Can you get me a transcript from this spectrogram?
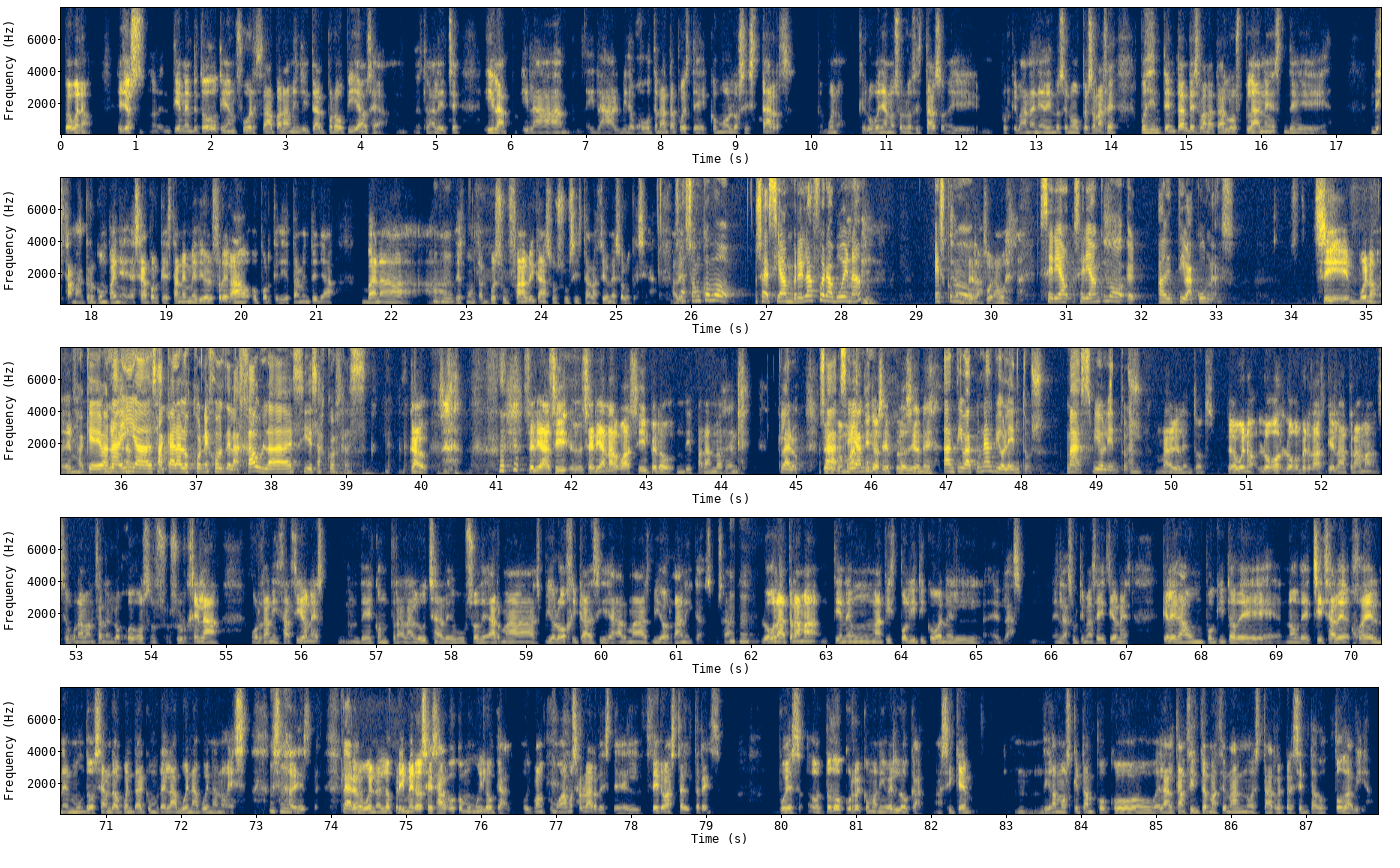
Pero bueno, ellos tienen de todo, tienen fuerza paramilitar propia, o sea, es la leche. Y, la, y, la, y la, el videojuego trata pues de cómo los Stars, bueno, que luego ya no son los Stars, eh, porque van añadiéndose nuevos personajes, pues intentan desbaratar los planes de, de esta macro compañía, ya sea porque están en medio del fregado o porque directamente ya van a, desmontar pues sus fábricas o sus instalaciones o lo que sea. O sea, son como, o sea, si Umbrella fuera buena, es como... Si Umbrella fuera buena. Sería, serían como eh, antivacunas. Sí, bueno. o sea, que van ahí a sacar a los conejos de las jaulas y esas cosas. Sería así, serían algo así, pero disparando a gente. Claro. O sea, con más tiros y explosiones. Antivacunas violentos. Más violentos. Más violentos. Pero bueno, luego, luego en verdad que la trama, según avanzan en los juegos, surge la organizaciones de contra la lucha de uso de armas biológicas y armas bioorgánicas. O sea, luego la trama tiene un matiz político en, el, en, las, en las últimas ediciones que le da un poquito de, ¿no? de chicha de, joder, en el mundo se han dado cuenta de que Umbrella buena, buena no es, ¿sabes? Claro. Pero bueno, en los primeros es algo como muy local. Hoy, como vamos a hablar desde el 0 hasta el 3, pues todo ocurre como a nivel local. Así que mm, digamos que tampoco el alcance internacional no está representado todavía,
